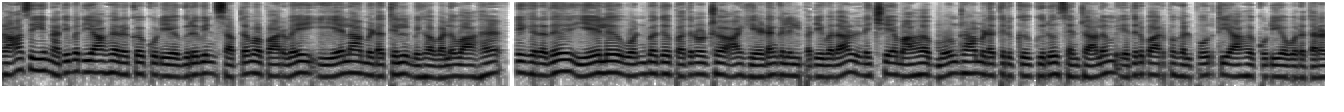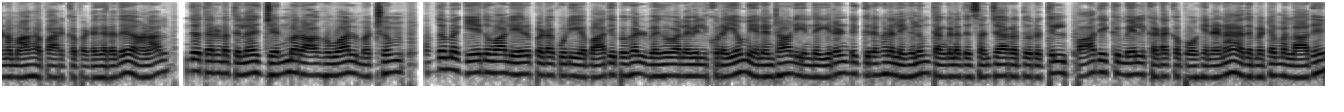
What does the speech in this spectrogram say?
ராசியின் அதிபதியாக இருக்கக்கூடிய குருவின் சப்தம பார்வை ஏழாம் இடத்தில் மிக வலுவாக தெரிகிறது ஏழு ஒன்பது பதினொன்று ஆகிய இடங்களில் பதிவதால் நிச்சயமாக மூன்றாம் இடத்திற்கு குரு சென்றாலும் எதிர்பார்ப்புகள் பூர்த்தியாகக்கூடிய ஒரு தருணமாக பார்க்கப்படுகிறது. ஆனால் இந்த தருணத்தில் ஜென்ம ராகுவால் மற்றும் சப்தம கேதுவால் ஏற்படக்கூடிய பாதிப்புகள் வெகுவளவில் குறையும். ஏனென்றால் இந்த இரண்டு கிரகநிலைகளும் தங்களது சஞ்சார தூரத்தில் பாதிக்கு மேல் கடக்கப் போகின்றன. அது மட்டுமல்லாது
